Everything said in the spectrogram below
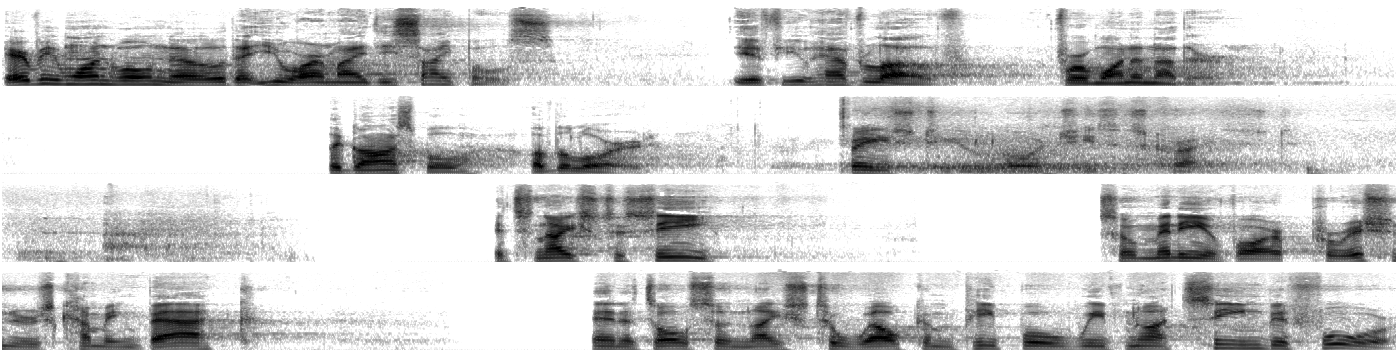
everyone will know that you are my disciples, if you have love for one another. The Gospel of the Lord. Praise to you, Lord Jesus Christ. It's nice to see so many of our parishioners coming back. And it's also nice to welcome people we've not seen before.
